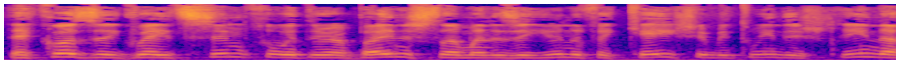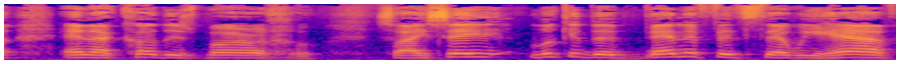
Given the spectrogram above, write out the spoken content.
that causes a great simcha with the Ribono Shel Olam when there's a unification between the Shechina and HaKadosh Baruch Hu. So I say, look at the benefits that we have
